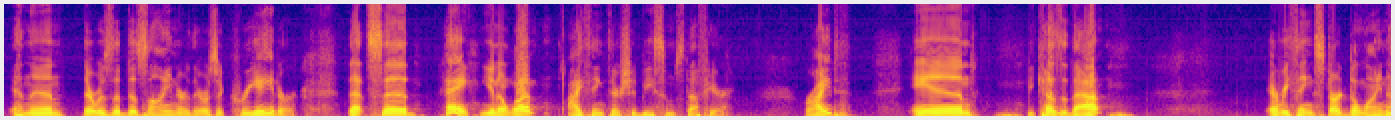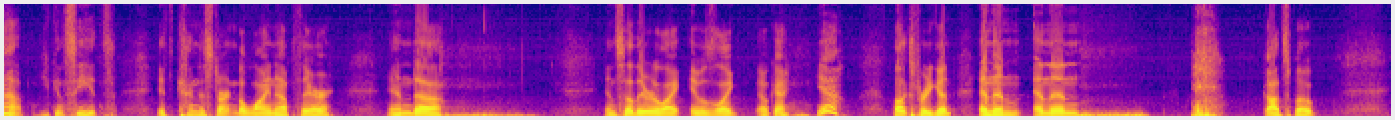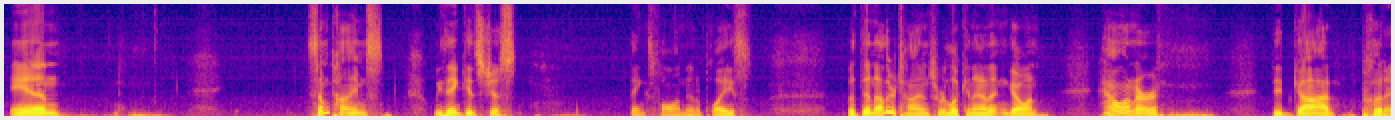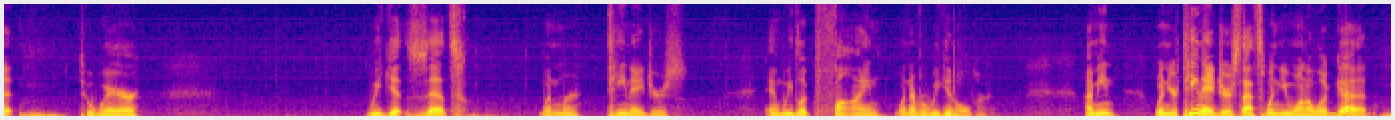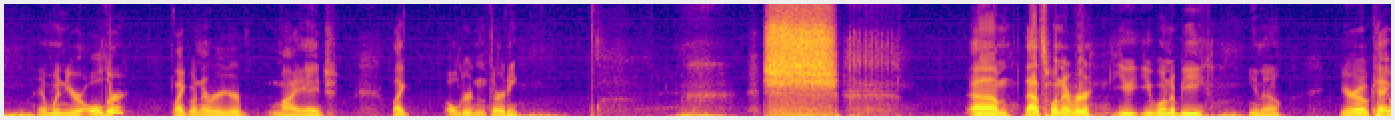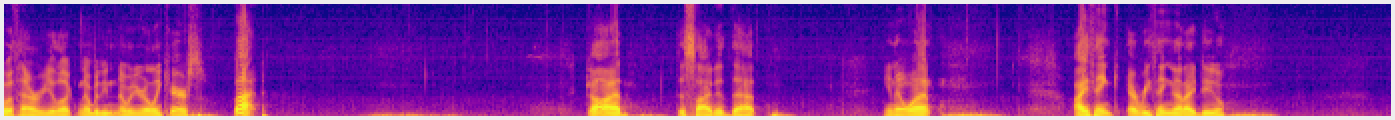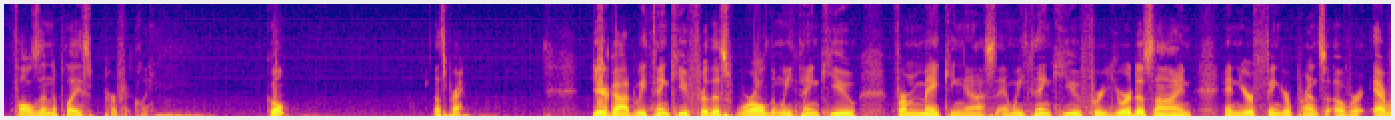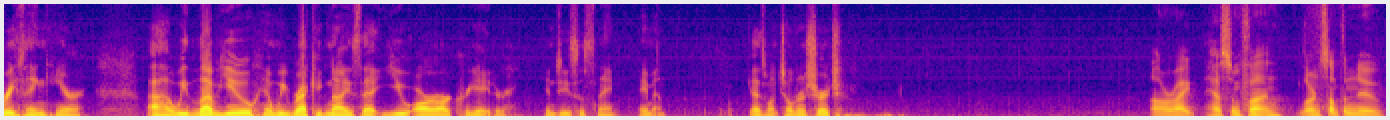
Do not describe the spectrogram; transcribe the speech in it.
And then there was a designer, there was a creator that said, hey, you know what? I think there should be some stuff here. Right? And because of that, everything started to line up. You can see it's it's kind of starting to line up there. And uh, and so they were like it was like, okay, yeah, that looks pretty good. And then and then God spoke. And sometimes we think it's just things falling into place. But then other times we're looking at it and going, how on earth did God put it to where we get zits when we're teenagers and we look fine whenever we get older? I mean, when you're teenagers, that's when you want to look good. And when you're older, like whenever you're my age, like older than 30, shh. Um, that's whenever you, you want to be, you know, you're okay with however you look. Nobody nobody really cares. But God decided that you know what? I think everything that I do falls into place perfectly. Cool? Let's pray. Dear God, we thank you for this world and we thank you for making us and we thank you for your design and your fingerprints over everything here. Uh, we love you and we recognize that you are our creator. In Jesus' name, amen. You guys want children's church? All right, have some fun, learn something new.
